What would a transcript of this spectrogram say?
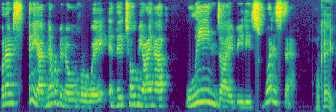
but I'm skinny. I've never been overweight, and they told me I have lean diabetes. What is that? Okay,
